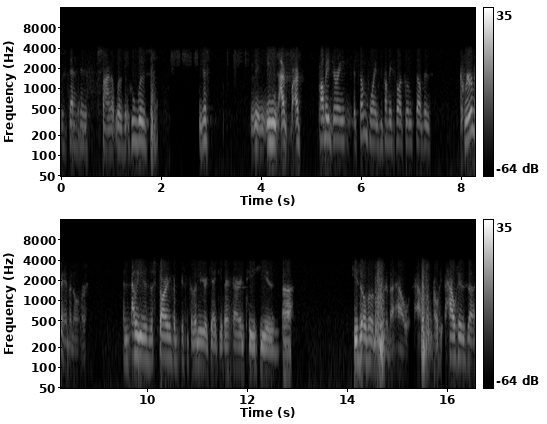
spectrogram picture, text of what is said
was designated for assignment was who was just I mean, I, I probably during at some point he probably thought to himself his career may have been over, and now he is the starting pitcher for the New York Yankees. I guarantee he is. Uh, he's over the moon about how how how his uh,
